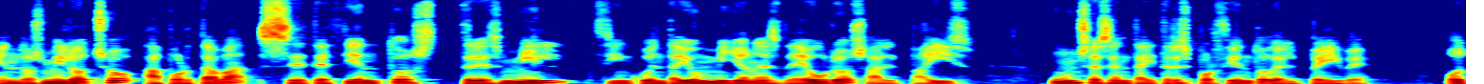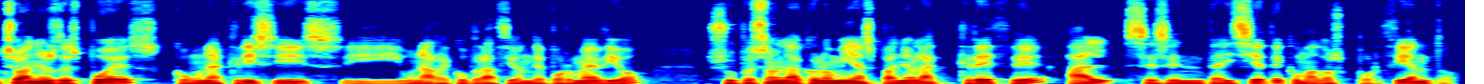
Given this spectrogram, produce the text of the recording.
En 2008 aportaba 703.051 millones de euros al país, un 63% del PIB. Ocho años después, con una crisis y una recuperación de por medio, su peso en la economía española crece al 67,2%,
